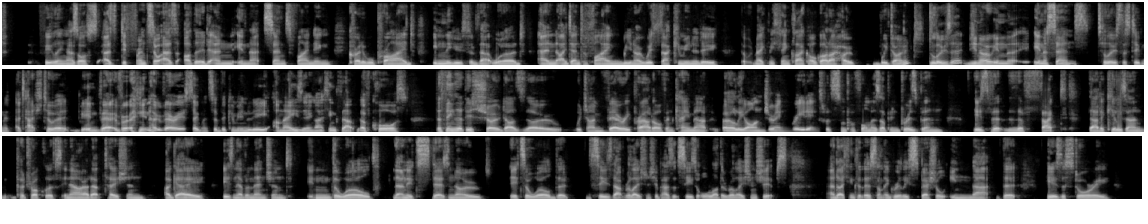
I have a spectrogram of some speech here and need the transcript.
feeling as as different, so as othered, and in that sense, finding incredible pride in the use of that word and identifying, you know, with that community. That would make me think like, oh God, I hope we don't lose it. You know, in the in a sense, to lose the stigma attached to it in very, very you know various segments of the community. Amazing. I think that, of course. The thing that this show does, though, which I'm very proud of and came out early on during readings with some performers up in Brisbane, is that the fact that Achilles and Patroclus in our adaptation are gay is never mentioned in the world. Then it's there's no it's a world that sees that relationship as it sees all other relationships. And I think that there's something really special in that that here's a story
